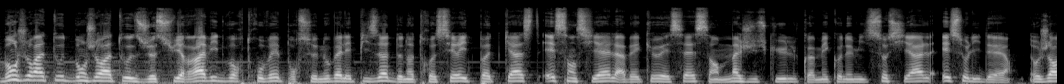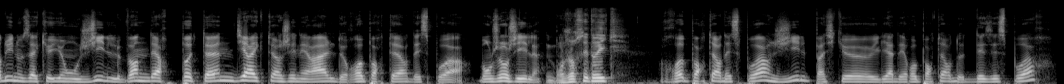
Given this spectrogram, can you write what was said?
Bonjour à toutes, bonjour à tous, je suis ravi de vous retrouver pour ce nouvel épisode de notre série de podcasts essentiels avec ESS en majuscule comme économie sociale et solidaire. Aujourd'hui nous accueillons Gilles van der Potten, directeur général de Reporters d'Espoir. Bonjour Gilles. Bonjour Cédric. Reporter d'espoir, Gilles, parce qu'il y a des reporters de désespoir?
